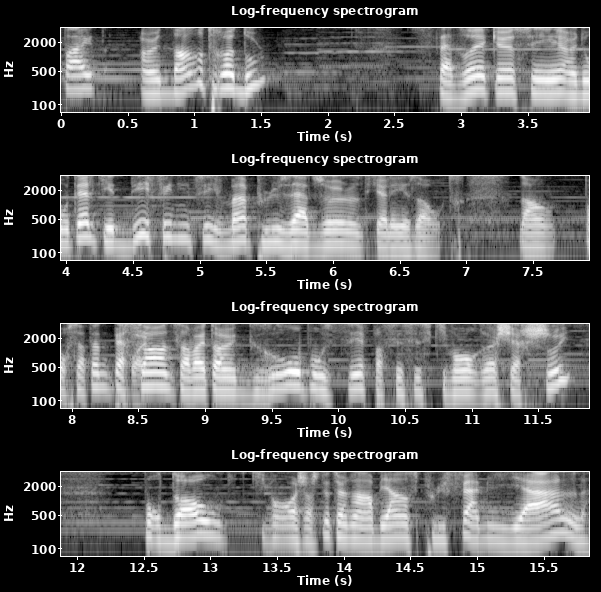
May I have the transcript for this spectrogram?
peut-être un entre-deux. C'est-à-dire que c'est un hôtel qui est définitivement plus adulte que les autres. Donc, pour certaines personnes, ça va être un gros positif parce que c'est ce qu'ils vont rechercher. Pour d'autres, qui vont rechercher une ambiance plus familiale,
